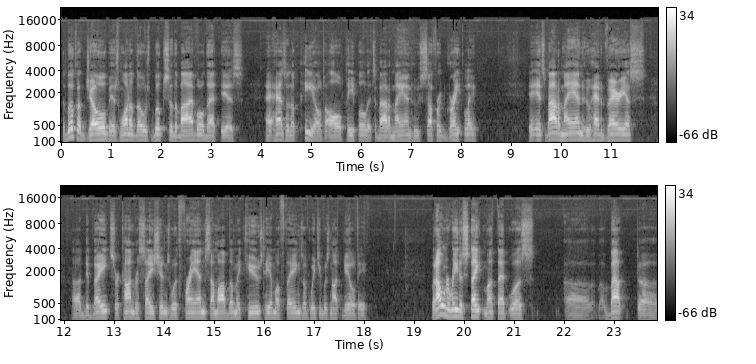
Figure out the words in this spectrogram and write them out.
The book of Job is one of those books of the Bible that is has an appeal to all people. It's about a man who suffered greatly. It's about a man who had various uh, debates or conversations with friends. Some of them accused him of things of which he was not guilty. But I want to read a statement that was uh, about uh,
